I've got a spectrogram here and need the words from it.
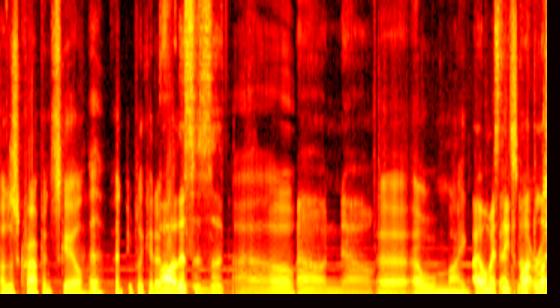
I'll just crop and scale Uh. a duplicate of Oh, this is. A, Oh Oh no. Uh, oh my. I almost need That's to pull not right.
